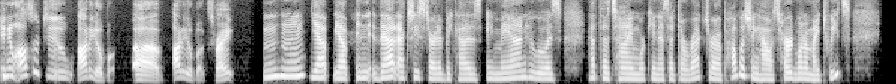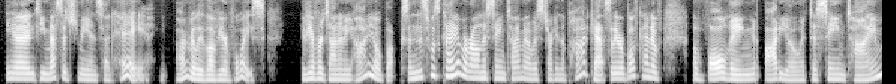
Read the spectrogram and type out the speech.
And you also do audiobook, uh, audiobooks, right? Mm-hmm. Yep. Yep. And that actually started because a man who was at the time working as a director at a publishing house heard one of my tweets and he messaged me and said, Hey, I really love your voice. Have you ever done any audiobooks? And this was kind of around the same time I was starting the podcast. So they were both kind of evolving audio at the same time.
